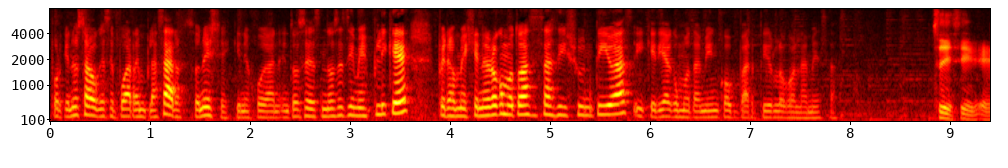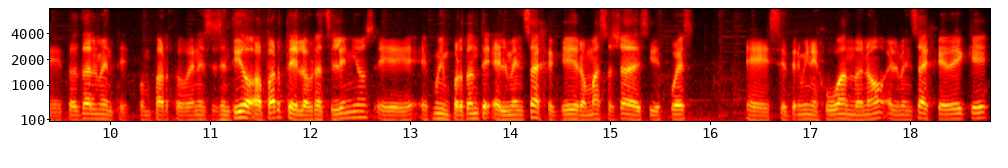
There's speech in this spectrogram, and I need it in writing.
porque no es algo que se pueda reemplazar, son ellos quienes juegan. Entonces, no sé si me expliqué, pero me generó como todas esas disyuntivas y quería como también compartirlo con la mesa. Sí, sí, eh, totalmente, comparto en ese sentido. Aparte de los brasileños, eh, es muy importante el mensaje que dieron, más allá de si después eh, se termine jugando no, el mensaje de que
